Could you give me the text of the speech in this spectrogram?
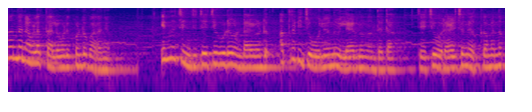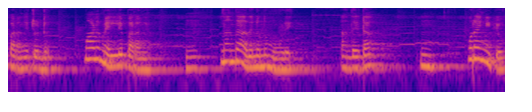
നന്ദൻ അവളെ തലോടിക്കൊണ്ട് പറഞ്ഞു. ഇന്ന് ചിഞ്ചി ചേച്ചി കൂടെ ഉണ്ടായതുകൊണ്ട് അത്രയ്ക്ക് ജോലിയൊന്നും ഇല്ലായിരുന്നു നന്ദേട്ടാ. ചേച്ചി ഒരാഴ്ച നിൽക്കാമെന്ന് പറഞ്ഞിട്ടുണ്ട്. മാൾ മെല്ലെ പറഞ്ഞു. നന്ദ അതിനൊന്ന് മൂളി. നന്ദേട്ടാ "ഉം. ഉറങ്ങിക്കോ.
